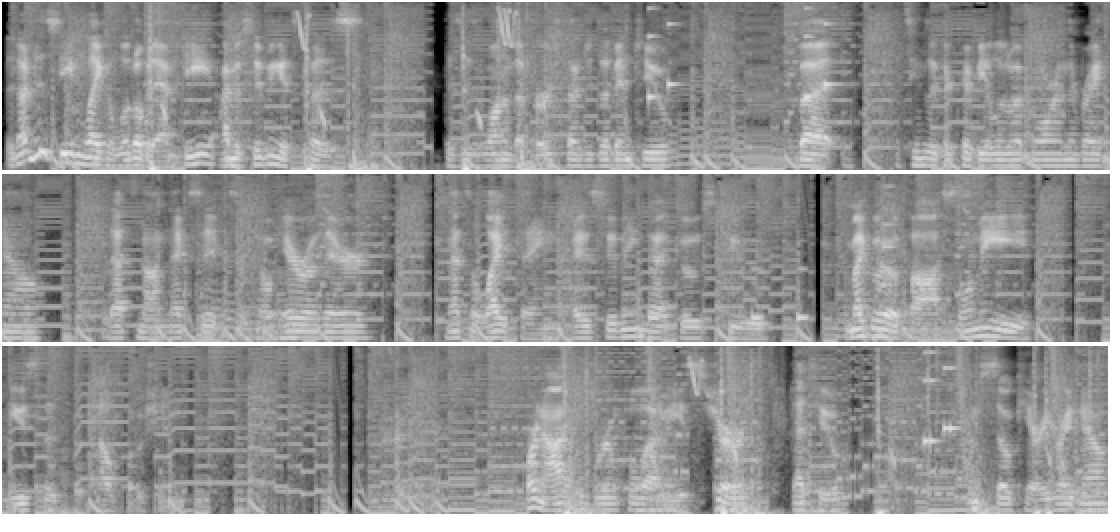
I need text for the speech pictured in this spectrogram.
The dungeons seem like a little bit empty. I'm assuming it's because this is one of the first dungeons I've been to. But seems like there could be a little bit more in them right now. That's not an exit because there's no arrow there. And that's a light thing. I'm assuming that goes to... I might go to a boss. So let me use the health potion. Or not, just a room full of enemies. Sure, that too. I'm so carried right now.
